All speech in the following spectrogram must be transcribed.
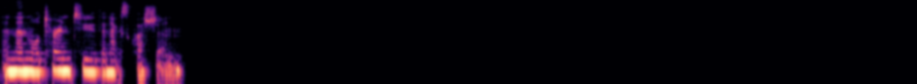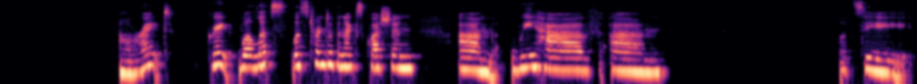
And then we'll turn to the next question. All right, great. Well, let's let's turn to the next question. Um, we have, um, let's see,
